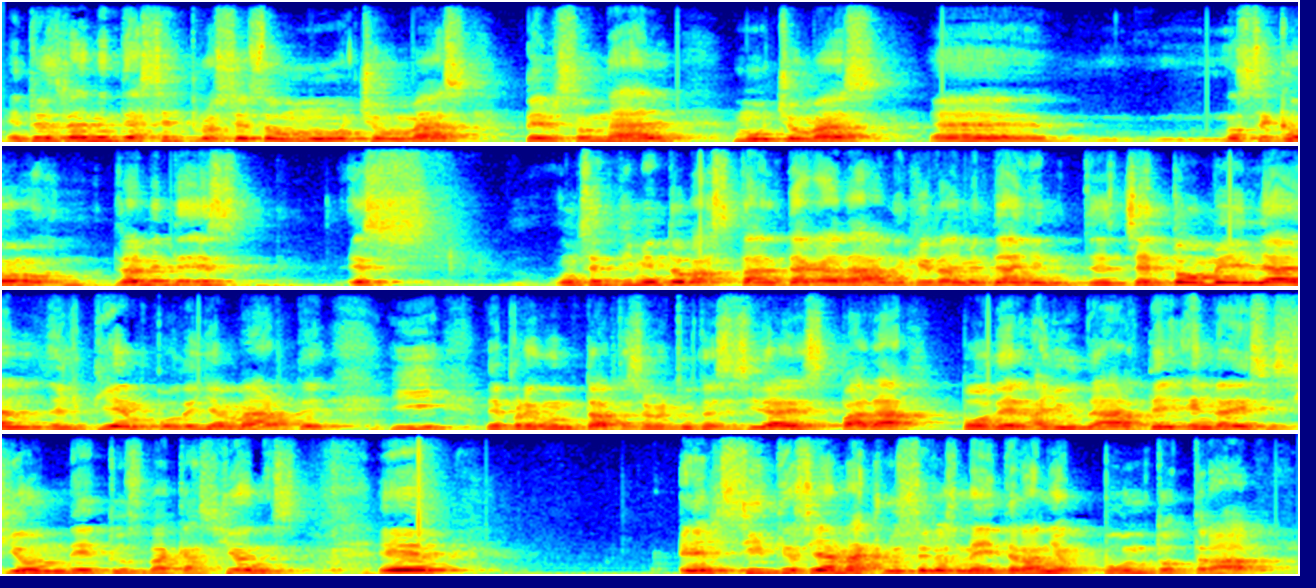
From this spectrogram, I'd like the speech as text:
Entonces realmente hace el proceso mucho más personal, mucho más, eh, no sé cómo, realmente es, es un sentimiento bastante agradable, que realmente alguien se tome el tiempo de llamarte y de preguntarte sobre tus necesidades para poder ayudarte en la decisión de tus vacaciones. Eh, el sitio se llama crucerosmediterráneo.travel.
